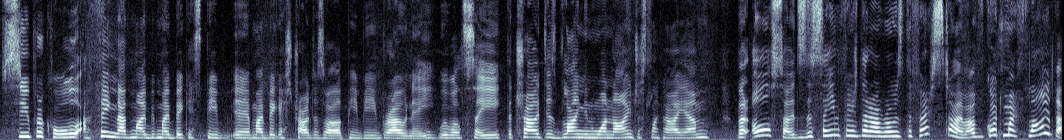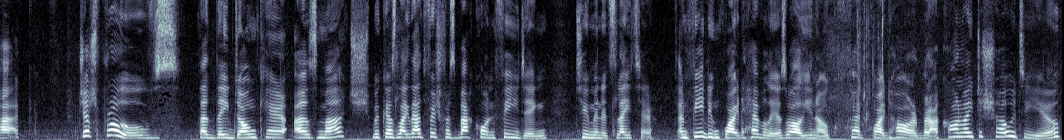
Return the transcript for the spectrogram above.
super cool. I think that might be my biggest uh, my biggest trout as well, PB brownie. We will see. The trout is blind in one eye, just like I am. But also, it's the same fish that I rose the first time. I've got my fly back. Just proves that they don't care as much because like that fish was back on feeding two minutes later and feeding quite heavily as well. You know, fed quite hard. But I can't wait to show it to you.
